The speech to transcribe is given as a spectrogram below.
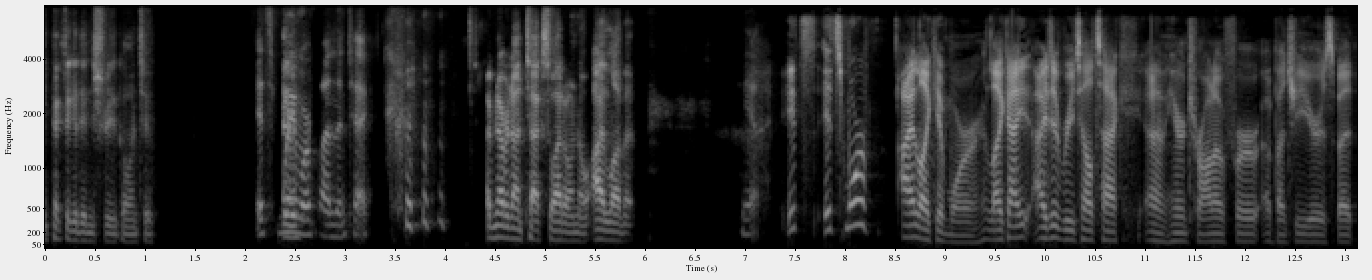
you picked a good industry to go into. It's way Yeah. more fun than tech. I've never done tech, so I don't know. I love it. Yeah, it's it's more. I like it more. Like I I did retail tech uh, here in Toronto for a bunch of years, but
